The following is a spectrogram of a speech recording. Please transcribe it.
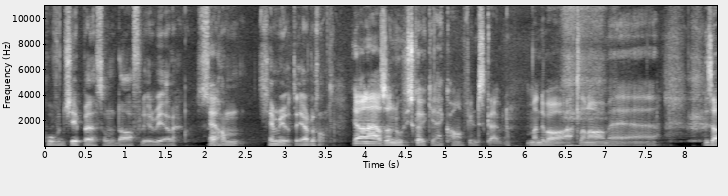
hovedskipet, som da flyr videre. Så Ja. han kommer jo til å gjøre det sånn. Ja, nei, altså, nå husker jeg ikke hva han fyren skrev, men det var et eller annet med disse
